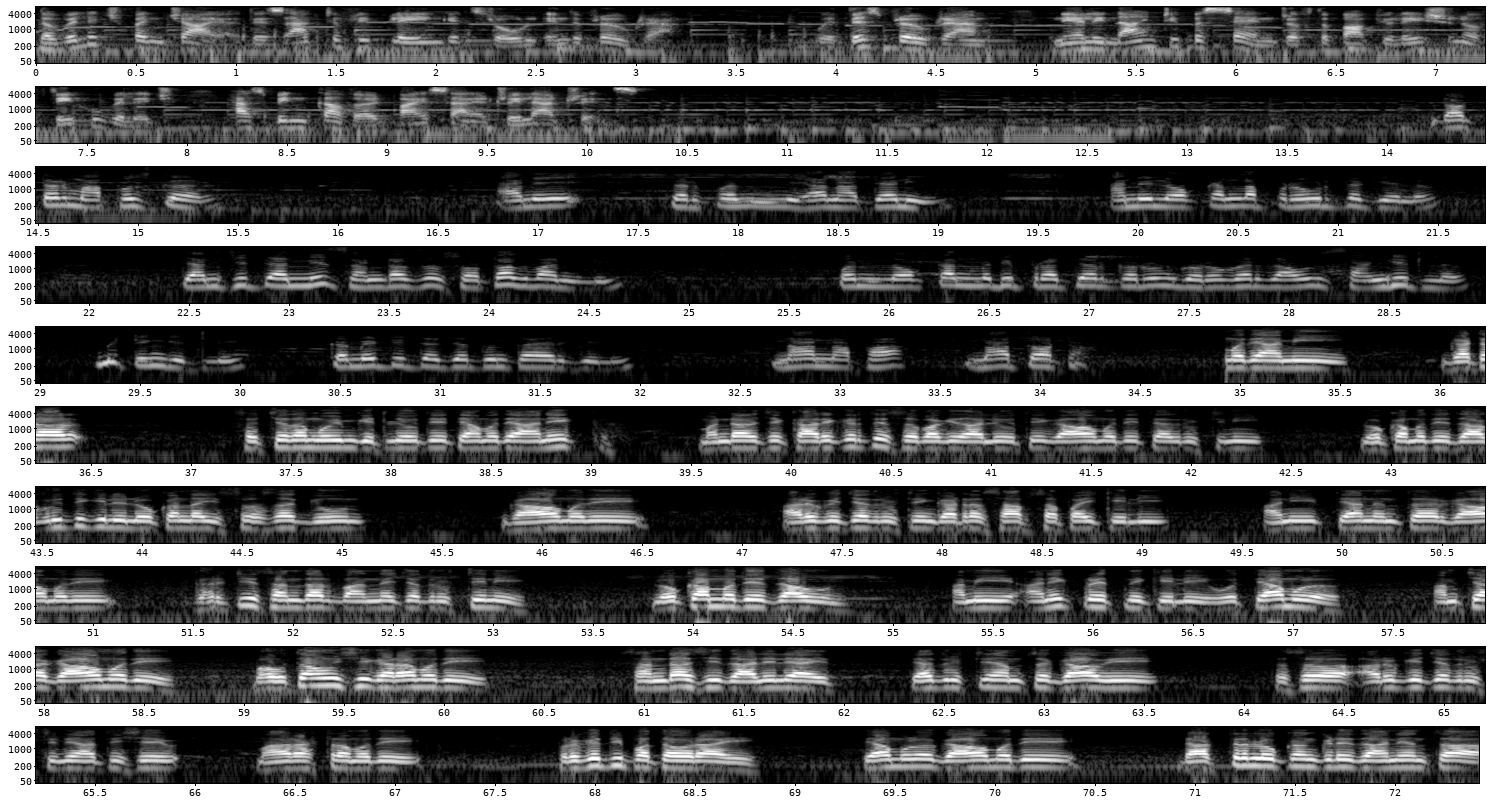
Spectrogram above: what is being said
The village panchayat is actively playing its role in the program. With this program, nearly 90% of the population of Dehu village has been covered by sanitary latrines. Doctor Mapuskar आणि सरपंच ह्या नात्याने आम्ही लोकांना प्रवृत्त केलं त्यांची त्यांनी संडासं स्वतःच बांधली पण लोकांमध्ये प्रचार करून घरोघर जाऊन सांगितलं मिटिंग घेतली कमिटी त्याच्यातून तयार केली. ना नफा ना तोटा. मध्ये आम्ही गटार स्वच्छता मोहीम घेतली होती. त्यामध्ये अनेक मंडळाचे कार्यकर्ते सहभागी झाले होते. गावामध्ये त्या दृष्टीने लोकांमध्ये जागृती केली. लोकांना विश्वासात घेऊन गावामध्ये आरोग्याच्या दृष्टीने गटार साफसफाई केली. आणि त्यानंतर गावामध्ये घरटी संदार बांधण्याच्या दृष्टीने लोकांमध्ये जाऊन आम्ही अनेक प्रयत्न केले व त्यामुळं आमच्या गावामध्ये बहुतांशी घरामध्ये संडासी झालेले आहेत. त्या दृष्टीने आमचं गाव हे तसं आरोग्याच्या दृष्टीने अतिशय महाराष्ट्रामध्ये प्रगतीपथावर आहे. त्यामुळं गावामध्ये डॉक्टर लोकांकडे जाण्याचा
